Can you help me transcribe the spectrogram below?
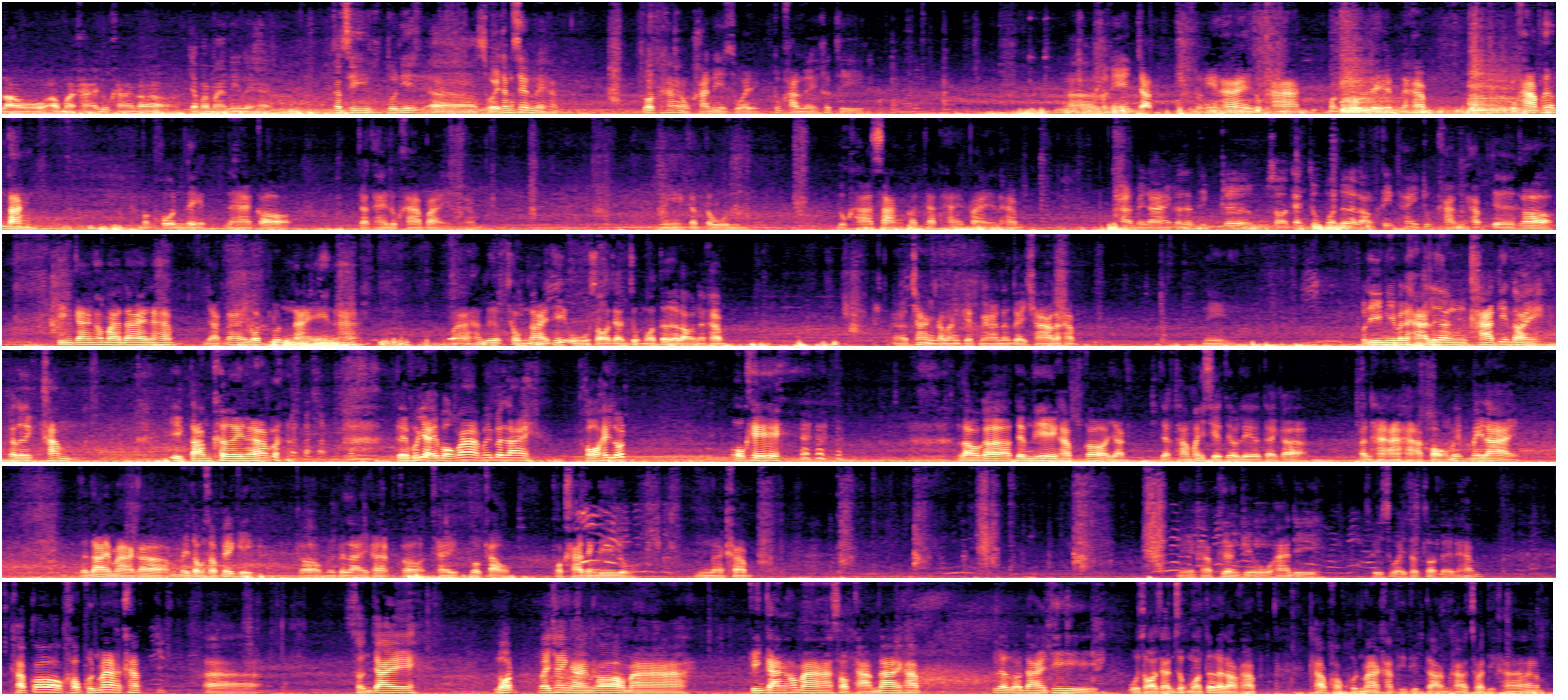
เราเอามาขายลูกค้าก็จะประมาณนี้เลยฮะคัสซีตัวนี้สวยทั้งเส้นเลยครับรถห้าคันนี่สวยทุกคันเลยคัสซีตัวนี้จัดตัวนี้ให้ลูกค้าบางคนเลทนะครับ ลูกค้าเพิ่มตังค์บางคนเลทนะฮะก็ จัดให้ลูกค้าไปนะครับ นี่การ์ตูน ลูกค้าสั่งก็จัดให้ไปนะครับพลาดไม่ได้ก็สติกเกอร์อูซอแจกจุกมอเตอร์เราติดให้ทุกคันครับ เจอก็กินการเข้ามาได้นะครับ อยากได้รถรุ่นไหนนะฮะมาเลือกชมได้ที่อู่สอแจกจุกมอเตอร์เรานะครับช่างกำลังเก็บงานตั้งแต่เช้าแล้วครับ นี่พอดีมีปัญหาเรื่องคาร์ดนิดหน่อยก็เลยค่ำ อีกตามเคยนะครับ แต่ผู้ใหญ่บอกว่าไม่เป็นไร ขอให้รถโอเค เราก็เต็มที่ครับ ก็อยากอยากทำให้เสร็จเร็วๆแต่ก็ปัญหาหาของไม่ไม่ได้จะได้มาก็ไม่ตรงสเปคอีก ก็ไม่เป็นไรครับ ก็ใช้ตัวเก่าเพราะคายังดีอยู่นะครับนี่ครับเครื่อง GO 5D สวยๆสดๆเลยนะครับ ครับก็ขอบคุณมากครับสนใจรถไว้ใช้งานก็มากินกลางเข้ามาสอบถามได้ครับ เลือกรถได้ที่อุตสาหแสนสุขมอเตอร์เราครับ ครับขอบคุณมากครับที่ติดตามครับ สวัสดีครับ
